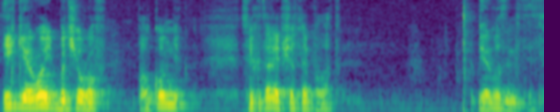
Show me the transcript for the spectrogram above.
И герой Бочаров, полковник, секретарь общественной палаты, первый заместитель.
